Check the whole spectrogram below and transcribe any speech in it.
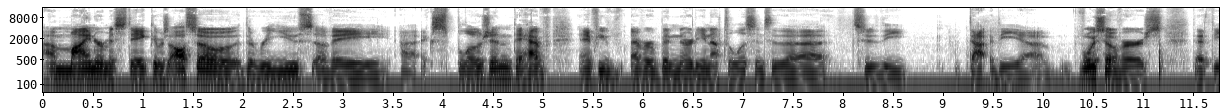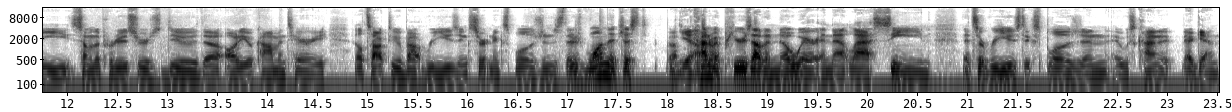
a minor mistake. There was also the reuse of a uh, explosion. They have, and if you've ever been nerdy enough to listen to the to the the uh, voiceovers that the some of the producers do, the audio commentary, they'll talk to you about reusing certain explosions. There's one that just uh, Yeah. kind of appears out of nowhere in that last scene. It's a reused explosion. It was kind of again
